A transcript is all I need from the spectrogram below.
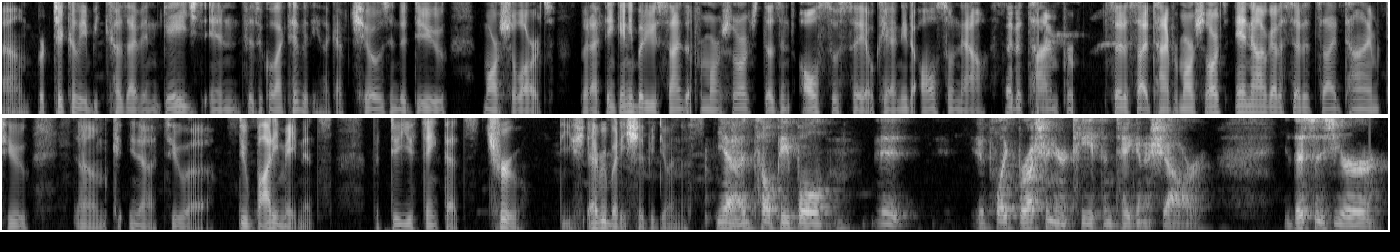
um, particularly because I've engaged in physical activity. Like I've chosen to do martial arts. But I think anybody who signs up for martial arts doesn't also say, okay, I need to also now set a time for set aside time for martial arts, and now I've got to set aside time to, um, you know, to uh, do body maintenance. But do you think that's true? Everybody should be doing this. Yeah, I'd tell people it it's like brushing your teeth and taking a shower. This is your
